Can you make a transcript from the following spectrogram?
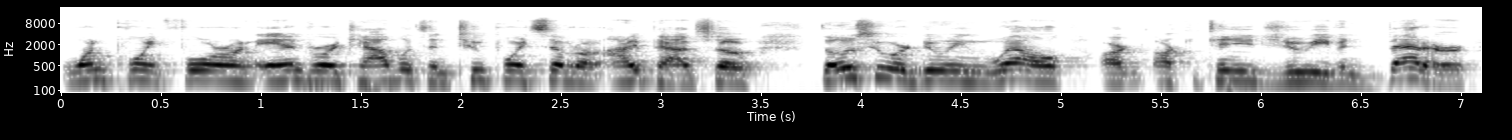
1.4 on Android tablets, and 2.7 on iPad. So those who are doing well are, are continuing to do even better.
